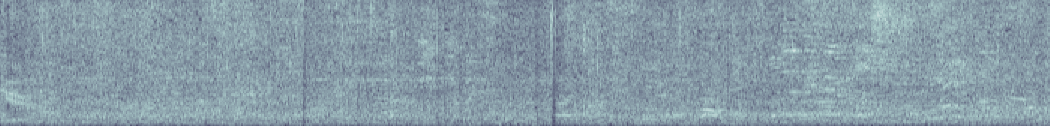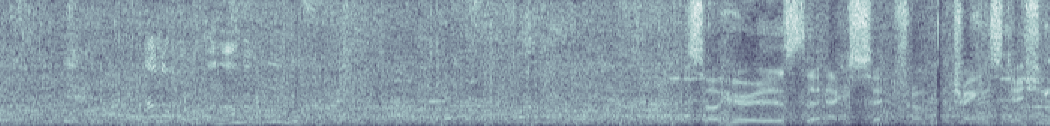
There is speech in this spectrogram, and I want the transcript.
here. So here is the exit from the train station.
